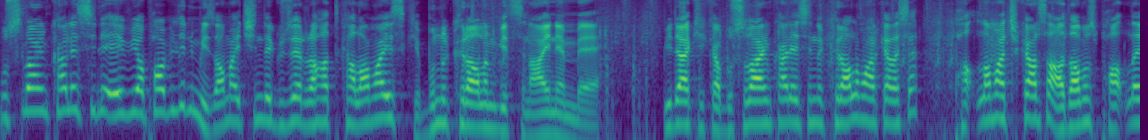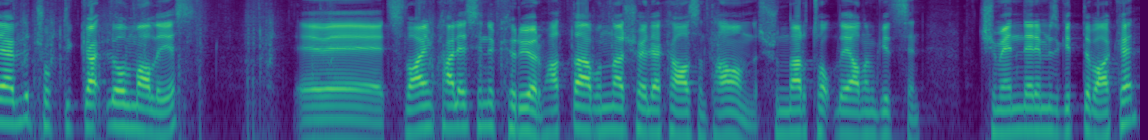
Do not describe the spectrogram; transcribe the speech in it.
Bu slime kalesiyle ev yapabilir miyiz? Ama içinde güzel rahat kalamayız ki. Bunu kıralım gitsin aynen be. Bir dakika bu slime kalesini kıralım arkadaşlar. Patlama çıkarsa adamız patlayabilir. Çok dikkatli olmalıyız. Evet slime kalesini kırıyorum. Hatta bunlar şöyle kalsın tamamdır. Şunları toplayalım gitsin. Çimenlerimiz gitti bakın.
